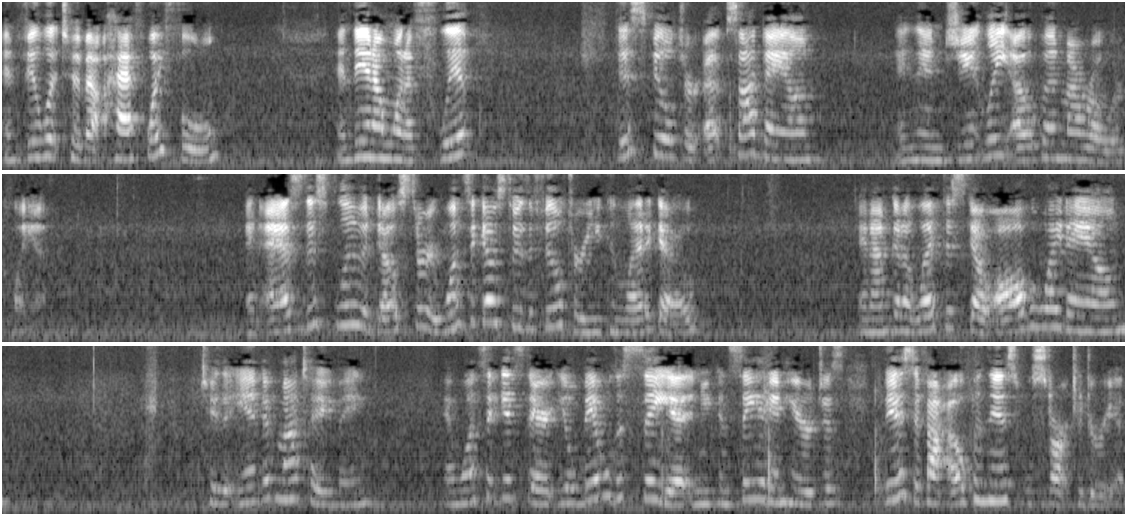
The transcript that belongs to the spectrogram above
and fill it to about halfway full. And then I want to flip this filter upside down and then gently open my roller clamp. And as this fluid goes through, once it goes through the filter, you can let it go. And I'm going to let this go all the way down to the end of my tubing. And once it gets there, you'll be able to see it, and you can see it in here. Just this, if I open this, will start to drip.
